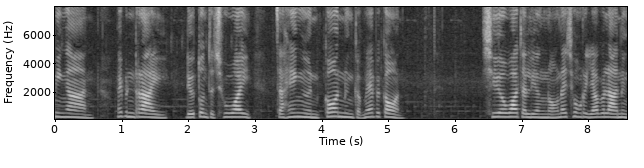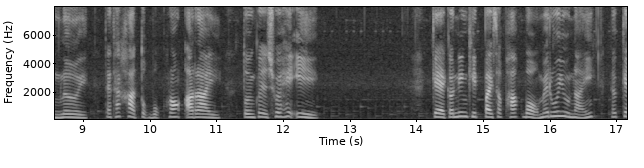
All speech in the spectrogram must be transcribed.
มีงาน ไม่เป็นไร เดี๋ยวตนจะช่วย จะให้เงินก้อนหนึ่งกับแม่ไปก่อน เชื่อว่าจะเลี้ยงน้องได้ช่วงระยะเวลาหนึ่งเลย แต่ถ้าขาดตกบกพร่องอะไร ตนก็จะช่วยให้อีก แกก็นิ่งคิดไปสักพักบอกไม่รู้อยู่ไหน แล้วแก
